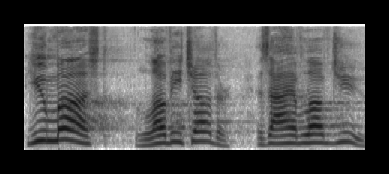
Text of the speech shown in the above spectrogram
You must love each other as I have loved you.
